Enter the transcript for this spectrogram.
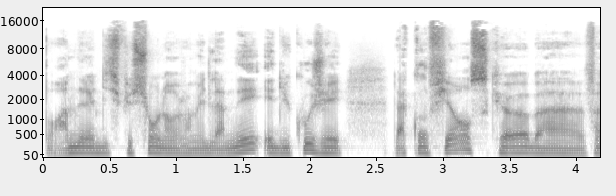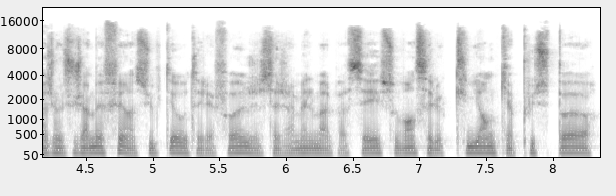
pour amener la discussion là où j'ai envie de l'amener, et du coup, j'ai la confiance que, bah, enfin, je me suis jamais fait insulter au téléphone, je sais jamais le mal passer. Souvent, c'est le client qui a plus peur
